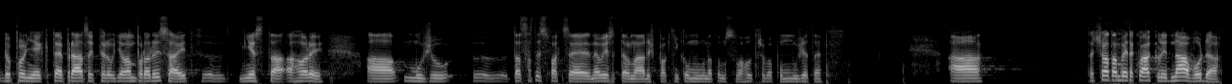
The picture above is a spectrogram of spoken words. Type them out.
doplněk té práce, kterou dělám pro Decide, uh, města a hory. A můžu, uh, ta satisfakce je neuvěřitelná, když pak někomu na tom svahu třeba pomůžete. A začala tam být taková klidná voda.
